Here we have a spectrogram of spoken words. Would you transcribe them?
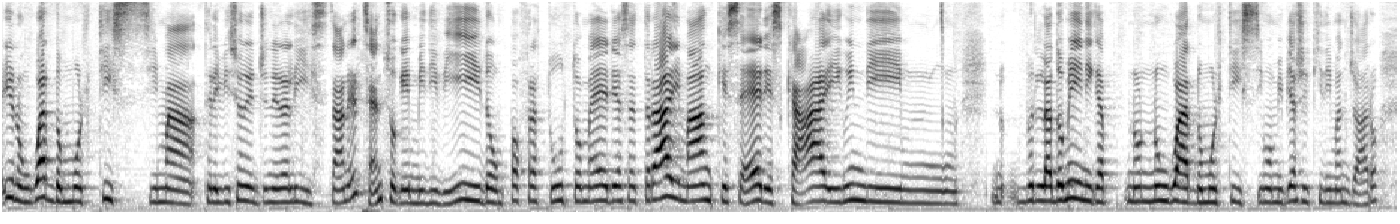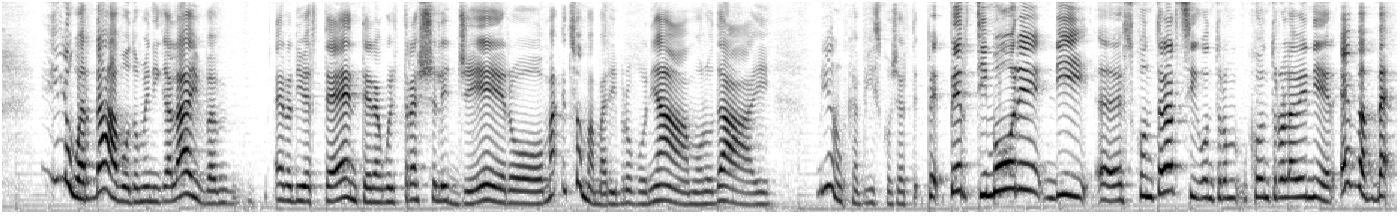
io non guardo moltissima televisione generalista, nel senso che mi divido un po' fra tutto Mediaset, Rai, ma anche serie, Sky, quindi mh, n- la domenica non, non guardo moltissimo, mi piace il Kilimangiaro. E lo guardavo Domenica Live, era divertente, era quel trash leggero, ma insomma, ma riproponiamolo, dai. Io non capisco certe... Per, per timore di eh, scontrarsi contro, contro la Venier. E vabbè,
